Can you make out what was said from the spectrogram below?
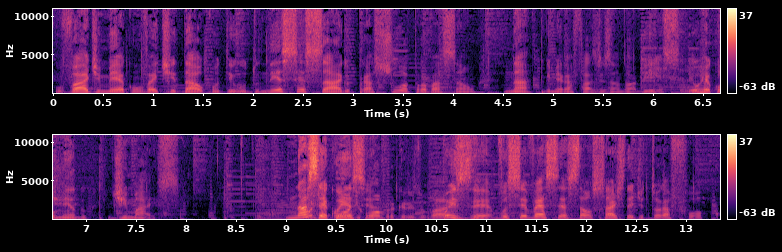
o Vadmecum vai te dar o conteúdo necessário para a sua aprovação na primeira fase do exame da OAB. Excelente. Eu recomendo demais. Na Onde- sequência, Onde compra, o Vale? Pois é, você vai acessar o site da editora Foco.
